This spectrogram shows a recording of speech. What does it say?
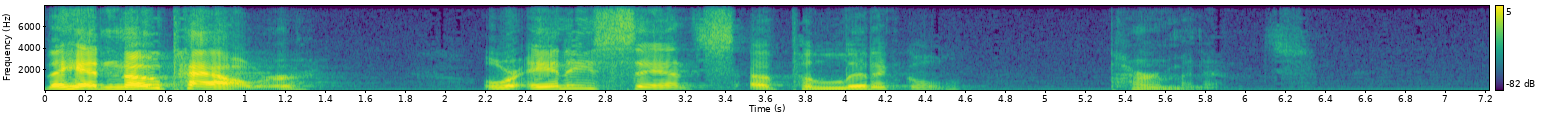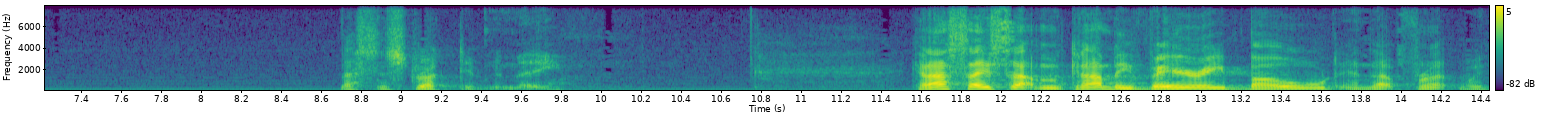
they had no power, or any sense of political permanence. That's instructive to me. Can I say something? Can I be very bold and upfront with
